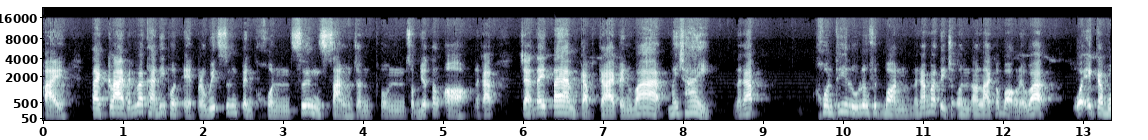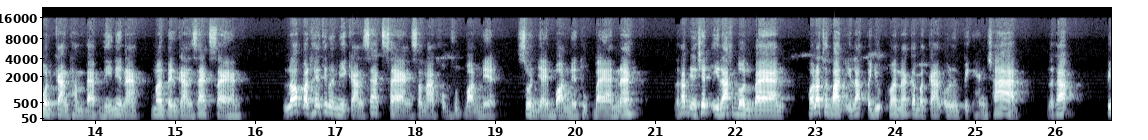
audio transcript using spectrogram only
ไป แต่กลายเป็นว่าแทนที่พลเอกประวิทย์ซึ่งเป็นคนซึ่งสั่งจนพลสมยศต้องออกนะครับ จะได้แต้มกับกลายเป็นว่าไม่ใช่นะครับ คนที่รู้เรื่องฟุตบอลนะครับมาติชนออนไลน์เขาบอกเลยว่าว่าเอกระบวนการทำแบบนี้เนี่ยนะมันเป็นการแทรกแซงแล้วประเทศที่มันมีการแทรกแซงสมาคมฟุตบอลเนี่ยส่วนใหญ่บอลเนี่ยถูกแบนนะนะครับอย่างเช่นอิรักโดนแบน เพราะรัฐบาลอิรักประยุทธ์คณะกรรมการโอลิมปิกแห่งชาตินะครับ ปี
